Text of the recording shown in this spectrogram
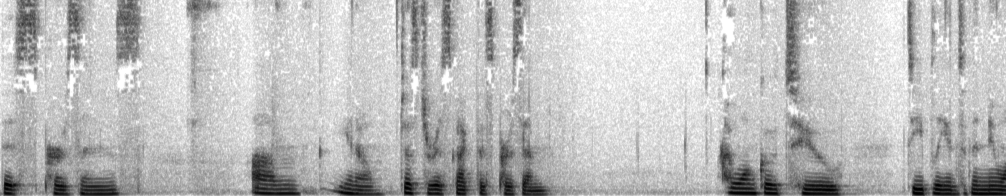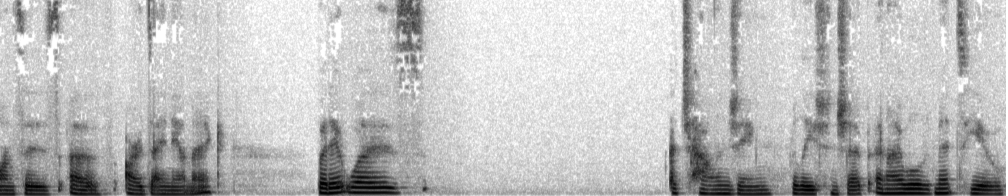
this person's, um, you know, just to respect this person, I won't go too deeply into the nuances of our dynamic. But it was a challenging relationship. And I will admit to you,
